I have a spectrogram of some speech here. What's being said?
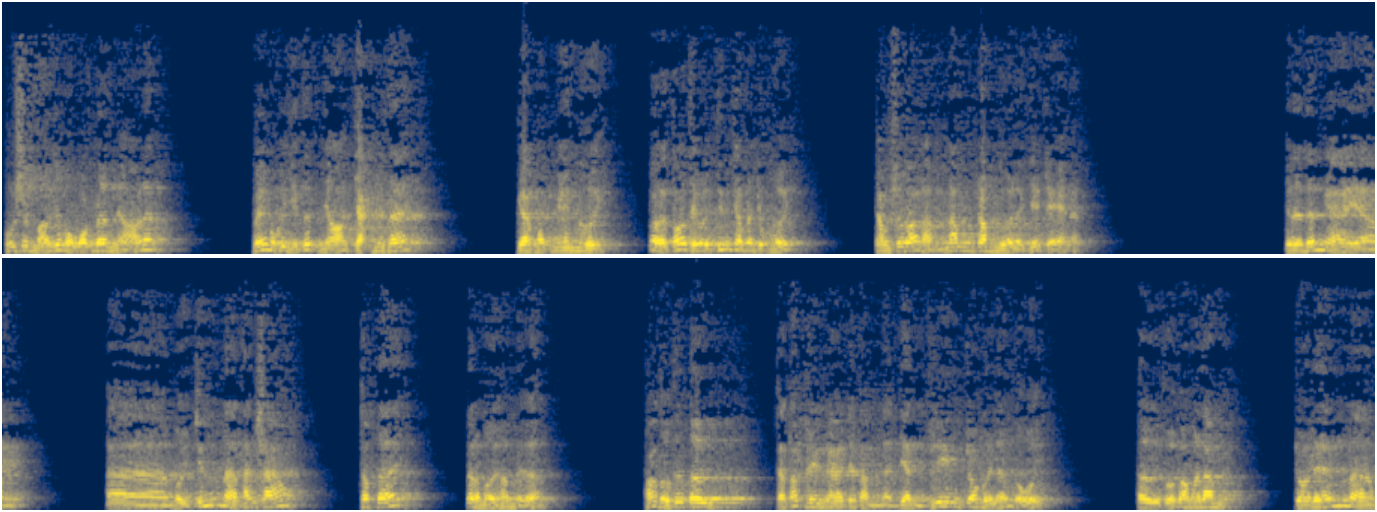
Cũng xin mở cái một hoạt đơn nhỏ đó với một cái diện tích nhỏ chặt như thế gần một ngàn người có là tối thiểu là chín trăm năm chục người. Trong số đó là 500 người là giới trẻ này. cho nên đến ngày à, à 19 tháng 6 sắp tới tức là 10 hôm nữa. Khóa tu thứ tư sẽ tách riêng ra trở thành là dành riêng cho người lớn tuổi. Từ tuổi 35 cho đến um, uh,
